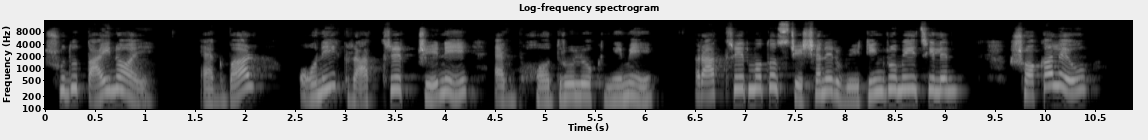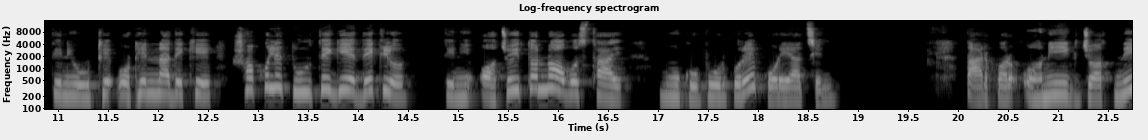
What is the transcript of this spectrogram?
শুধু তাই নয়, একবার অনেক রাত্রের ট্রেনে এক ভদ্রলোক নেমে রাত্রের মতো স্টেশনের ওয়েটিং রুমেই ছিলেন। সকালেও তিনি উঠে, ওঠেন না দেখে সকলে তুলতে গিয়ে দেখল তিনি অচৈতন্য অবস্থায় মুখ উপর করে পড়ে আছেন। তারপর অনেক যত্নে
